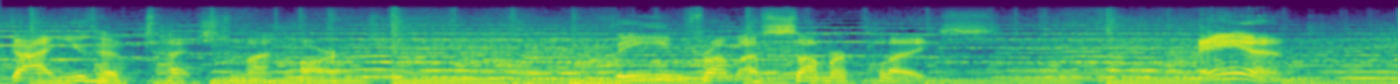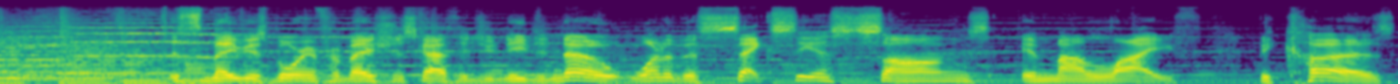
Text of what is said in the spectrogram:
Scott, you have touched my heart. Theme from a summer place. And this maybe is more information, Scott, that you need to know. One of the sexiest songs in my life because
